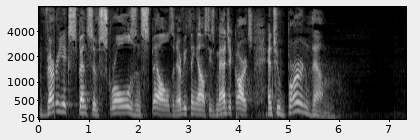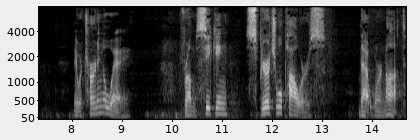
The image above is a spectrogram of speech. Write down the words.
very expensive scrolls and spells and everything else, these magic arts, and to burn them. They were turning away from seeking spiritual powers that were not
